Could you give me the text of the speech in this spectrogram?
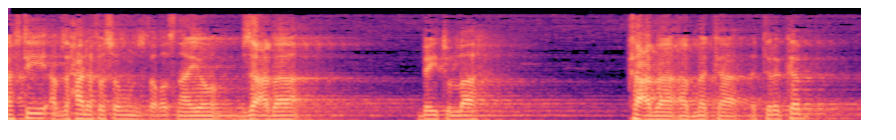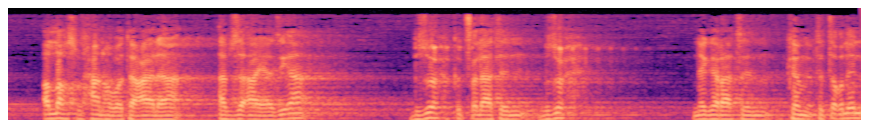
ኣብቲ ኣብ ዝሓለፈ ሰሙን ዝጠቐስናዮ ብዛዕባ ቤይትላህ ካዕባ ኣብ መካ እትርከብ ኣላ ስብሓን ወተላ ኣብዚ ኣያ እዚኣ ብዙሕ ቅፅላትን ብዙሕ ነገራትን ከም ትጥቕልል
